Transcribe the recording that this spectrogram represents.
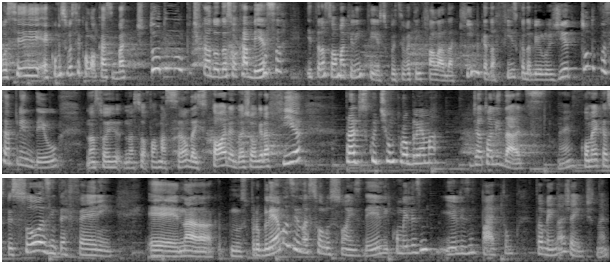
você é como se você colocasse bate tudo no liquidificador da sua cabeça e transforma aquilo em texto. Você vai ter que falar da química, da física, da biologia, tudo que você aprendeu na sua, na sua formação, da história, da geografia, para discutir um problema de atualidades, né? Como é que as pessoas interferem é, na, nos problemas e nas soluções dele, como eles e eles impactam também na gente, né?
